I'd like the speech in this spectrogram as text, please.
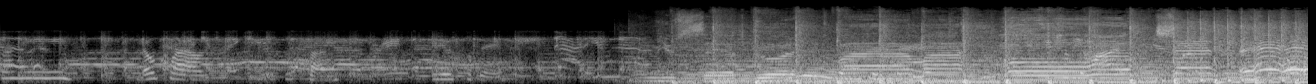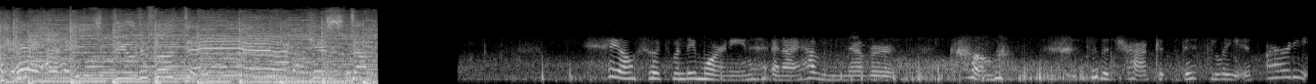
sunny, no clouds, just the sun. Beautiful day. You said goodbye, Hey y'all, so it's Monday morning and I have never come to the track this late. It's already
